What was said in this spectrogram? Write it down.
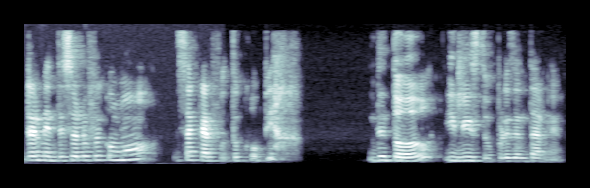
realmente solo fue como sacar fotocopia de todo y listo, presentarme.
